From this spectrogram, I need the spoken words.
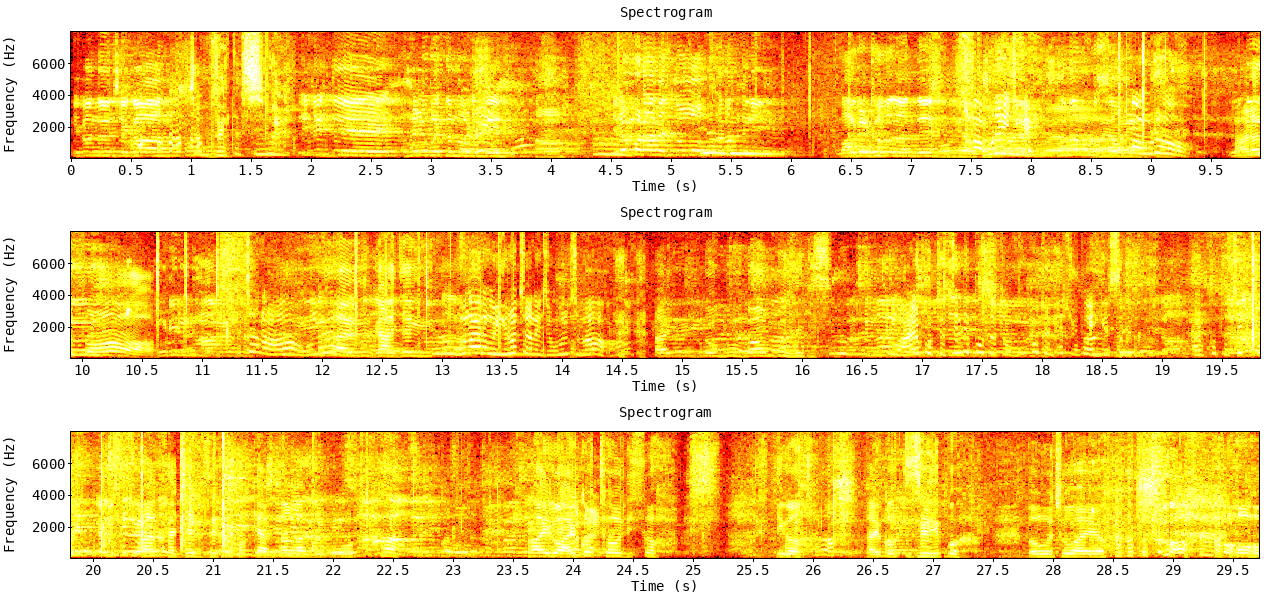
이거는 제가 이길 때 하려고 했던 말인데 어, 이런 말 하면 또 사람들이 말을 전환하는데 엄마 울어 이제 사람으로서 엄마 울어. 알았어. 우리를 다 했잖아. 오늘 아이고 가정이 원하는 거 이뤘잖아 이제 울지 마. 아이고 너무 마음고생이 심해. 그리고 알코트 슬리퍼도 좀 홍보 좀 해주고 이겼으니까. 알코트 슬리퍼 홍보 좀 해줘 아 가정이 생각밖에 안 나가지고. 아, 아 이거 알코트 어디 있어? 이거 알코트 슬리퍼 너무 좋아요. 어.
